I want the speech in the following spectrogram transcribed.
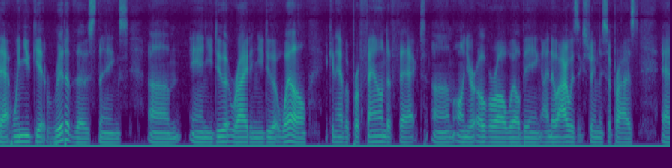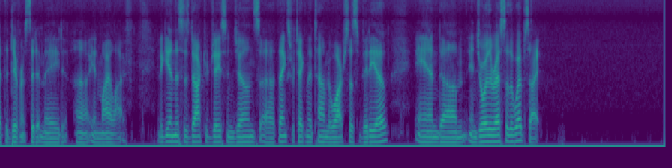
that when you get rid of those things um, and you do it right and you do it well, it can have a profound effect um, on your overall well-being. I know I was extremely surprised at the difference that it made uh, in my life. And again, this is Dr. Jason Jones. Uh, thanks for taking the time to watch this video and um, enjoy the rest of the website.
